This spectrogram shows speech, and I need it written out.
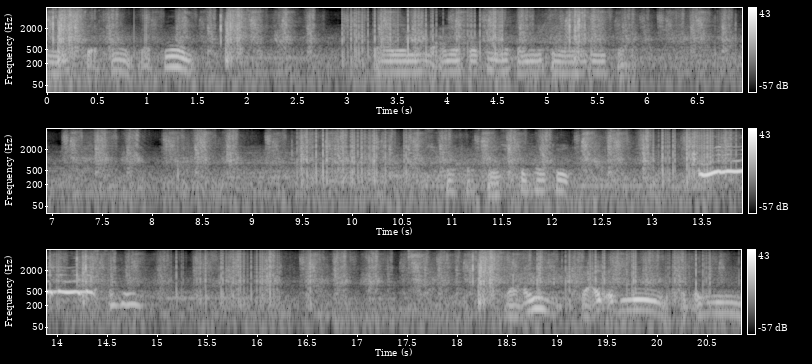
أكبر يا أخوان تعالوا العمل تقول لكم مثل ما شوفوا الحركة شوفوا الحركة ولا ولا ولا لعيب لعيب قديم قديم.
